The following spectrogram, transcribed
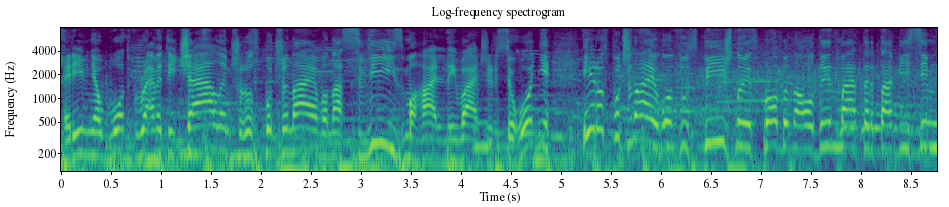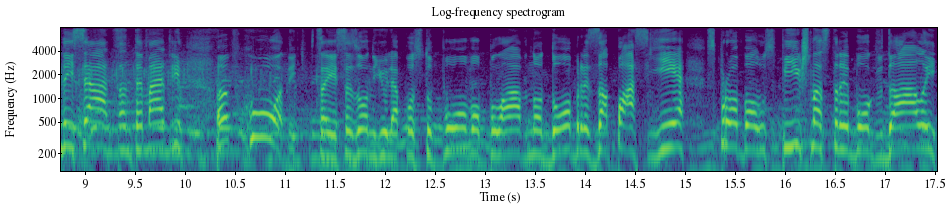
рівня What Gravity Challenge. Розпочинає вона свій змагальний вечір сьогодні і розпочинає його з успішної спроби на 1 метр та 80 сантиметрів. Входить в цей сезон Юля поступово, плавно, добре. Запас є. Спроба успішна, стрибок вдалий.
